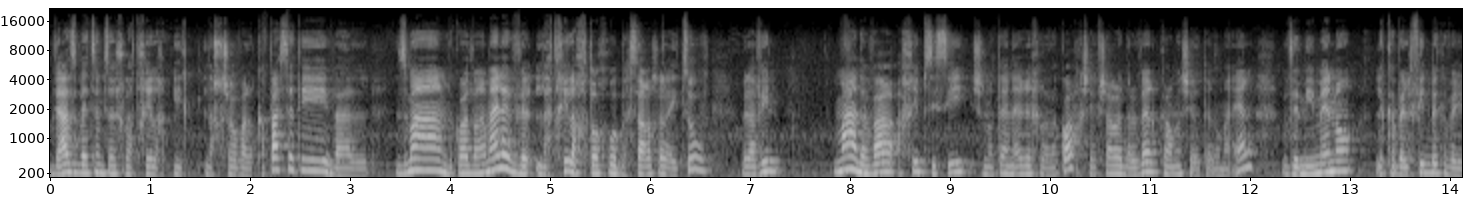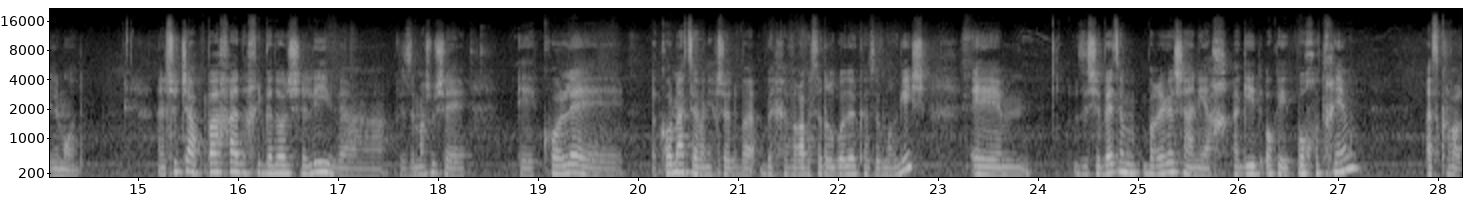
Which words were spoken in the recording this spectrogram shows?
ואז בעצם צריך להתחיל לחשוב על capacity ועל זמן וכל הדברים האלה, ולהתחיל לחתוך בבשר של העיצוב, ולהבין מה הדבר הכי בסיסי שנותן ערך ללקוח, שאפשר לדלבר כמה שיותר מהר, וממנו לקבל פידבק וללמוד. אני חושבת שהפחד הכי גדול שלי, וה... וזה משהו שכל כל מעצב, אני חושבת, בחברה בסדר גודל כזה מרגיש, זה שבעצם ברגע שאני אגיד, אוקיי, פה חותכים, אז כבר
